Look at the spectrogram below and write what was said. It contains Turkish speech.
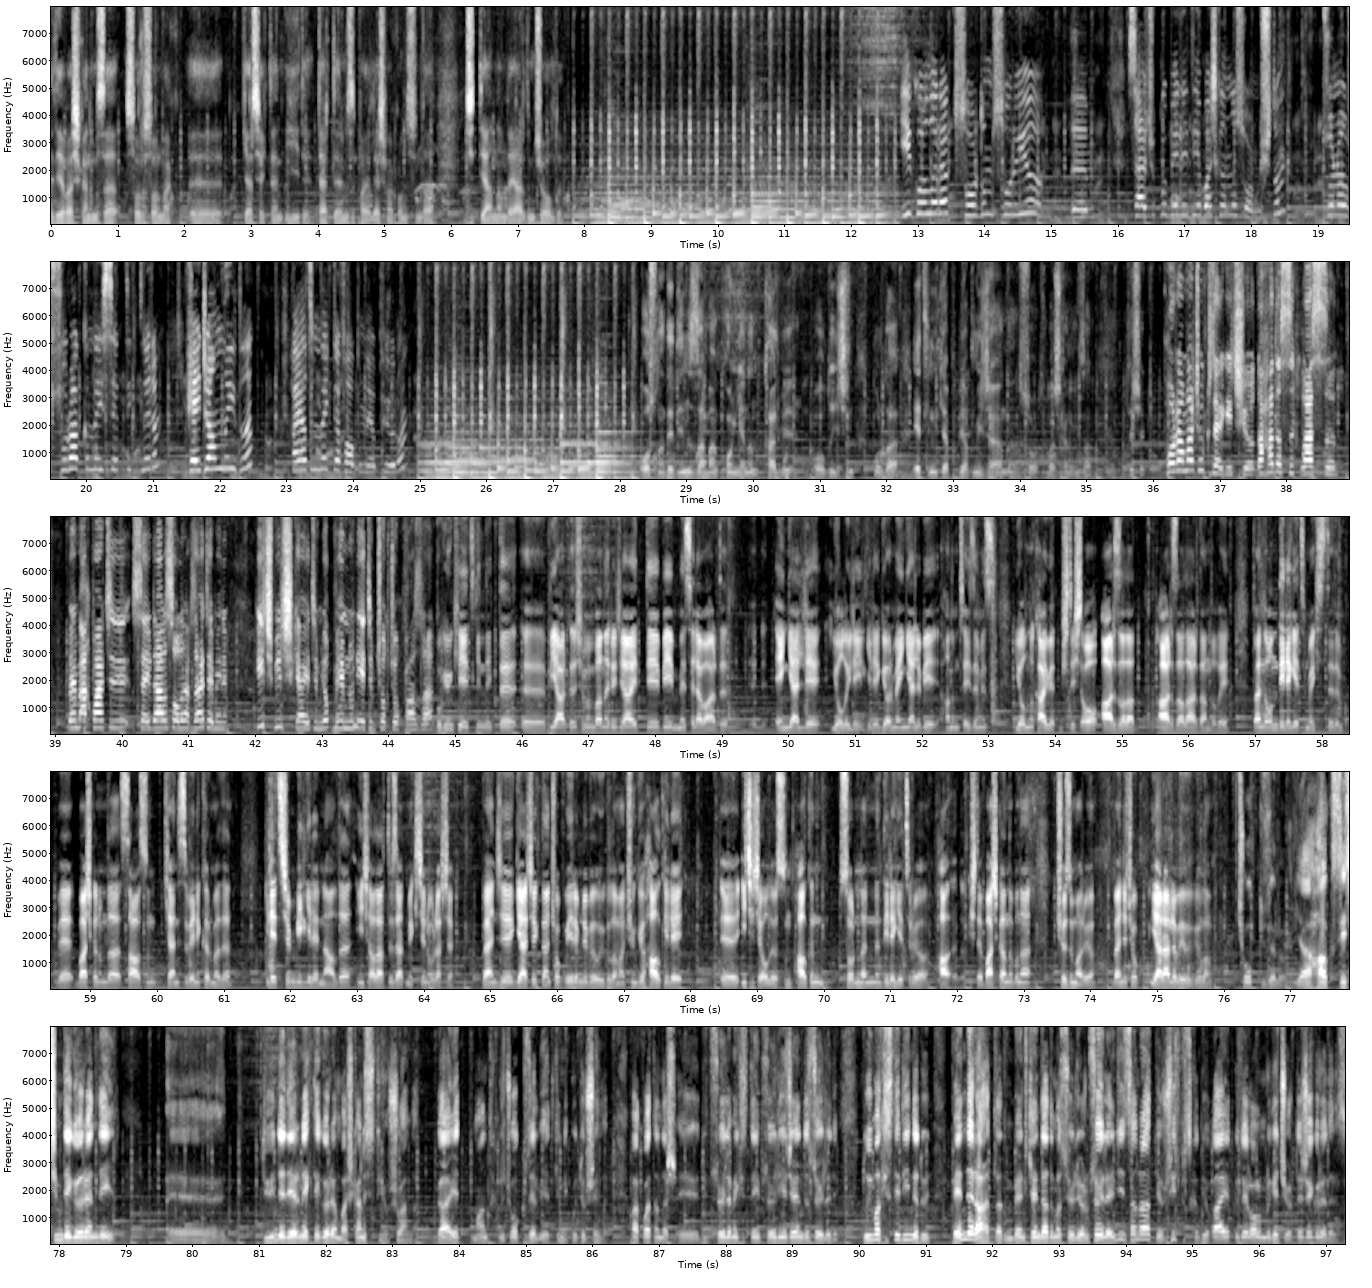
belediye başkanımıza soru sormak e, gerçekten iyiydi. Dertlerimizi paylaşma konusunda ciddi anlamda yardımcı oldu. İlk olarak sorduğum soruyu e, Selçuklu Belediye Başkanı'na sormuştum. Sonra soru hakkında hissettiklerim heyecanlıydı. Hayatımda ilk defa bunu yapıyorum. Bosna dediğimiz zaman Konya'nın kalbi olduğu için burada etkinlik yapıp yapmayacağını sorduk başkanımıza. Teşekkür Programlar çok güzel geçiyor. Daha da sıklaşsın. Ben AK Parti sevdalısı olarak zaten benim hiçbir şikayetim yok. Memnuniyetim çok çok fazla. Bugünkü etkinlikte e, bir arkadaşımın bana rica ettiği bir mesele vardı. E, Engelli yoluyla ilgili. Görme engelli bir hanım teyzemiz yolunu kaybetmişti işte o arızalar, arızalardan dolayı. Ben de onu dile getirmek istedim ve başkanım da sağ olsun kendisi beni kırmadı. İletişim bilgilerini aldı. İnşallah düzeltmek için uğraşacak. Bence gerçekten çok verimli bir uygulama. Çünkü halk ile e, iç içe oluyorsun. Halkın sorunlarını dile getiriyor. Ha, işte başkan da buna çözüm arıyor. Bence çok yararlı bir uygulama. Çok güzel olur. Ya halk seçimde gören değil, eee, düğünde dernekte gören başkan istiyor şu anda. Gayet mantıklı, çok güzel bir etkinlik bu tür şeyler. Bak vatandaş eee, söylemek isteyip söyleyeceğini de söyledi. Duymak istediğini de duydu. Ben de rahatladım. Ben kendi adıma söylüyorum. Söyleyince insan rahatlıyor. Hiçbir sıkıntı yok. Gayet güzel, olumlu geçiyor. Teşekkür ederiz.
